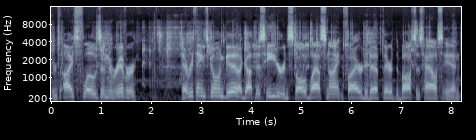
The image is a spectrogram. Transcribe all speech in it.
There's ice flows in the river. Everything's going good. I got this heater installed last night and fired it up there at the boss's house, and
